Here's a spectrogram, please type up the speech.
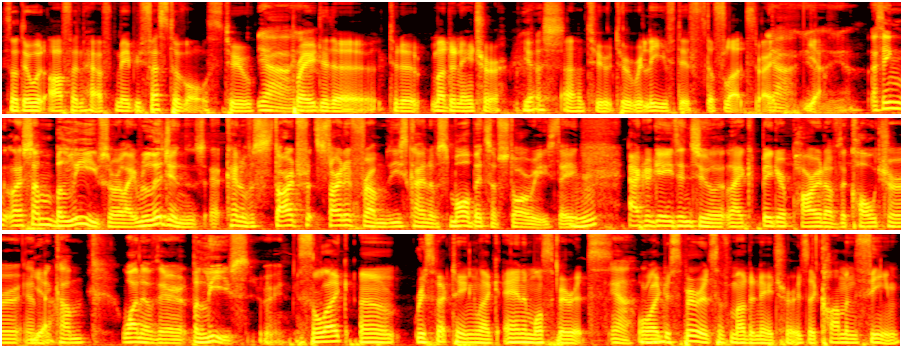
So they would often have maybe festivals to Yeah, pray yeah. to the to the Mother Nature Yes. uh, to to relieve the, the floods, right? Yeah, yeah, yeah. I think like some beliefs or like religions uh, kind of start started from these kind of small bits of stories. They Mm-hmm. aggregate into like bigger part of the culture and Yeah. become one of their beliefs. Right. So like um, respecting like animal spirits, Yeah. or like the spirits of Mother Nature is a common theme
